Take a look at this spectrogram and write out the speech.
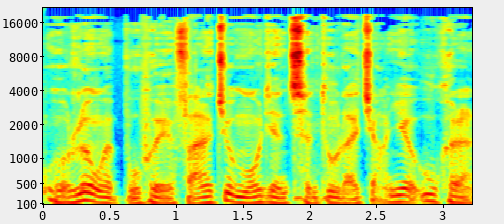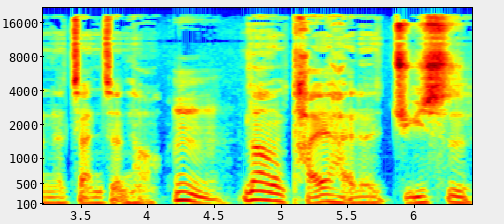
我认为不会，反而就某点程度来讲，因为乌克兰的战争哈，嗯，让台海的局势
